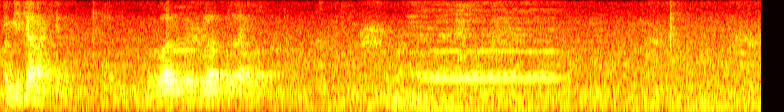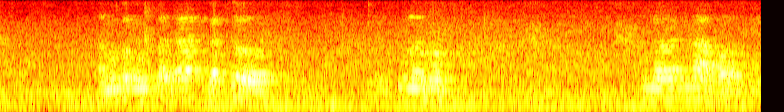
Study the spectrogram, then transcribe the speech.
બગીચા રાખીને ભગવાન ગોકુળ ચલાવે અમુક અમુક કથા ગપતો કુલામાં કુલા ના હોય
